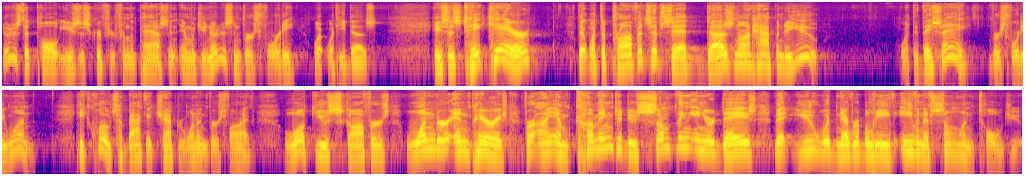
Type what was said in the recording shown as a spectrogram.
Notice that Paul uses scripture from the past, and, and would you notice in verse 40 what, what he does? He says, Take care that what the prophets have said does not happen to you. What did they say? Verse 41 he quotes Habakkuk chapter 1 and verse 5. Look, you scoffers, wonder and perish, for I am coming to do something in your days that you would never believe, even if someone told you.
